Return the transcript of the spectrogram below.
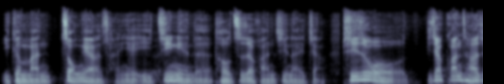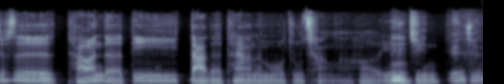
一个蛮重要的产业。以今年的投资的环境来讲，其实我比较观察就是台湾的第一大的太阳能模组厂嘛，哈，元晶，元晶，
